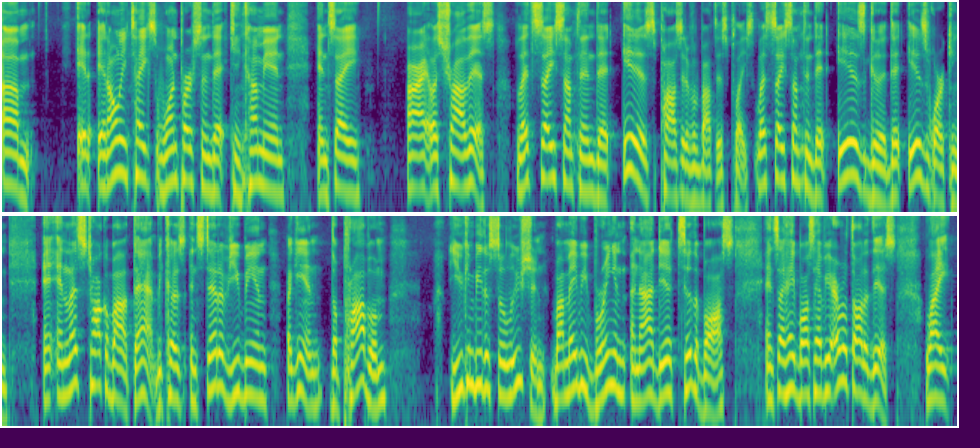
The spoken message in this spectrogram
Um, it it only takes one person that can come in and say, "All right, let's try this. Let's say something that is positive about this place. Let's say something that is good, that is working, and, and let's talk about that. Because instead of you being again the problem." you can be the solution by maybe bringing an idea to the boss and say, "Hey, boss, have you ever thought of this? Like,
